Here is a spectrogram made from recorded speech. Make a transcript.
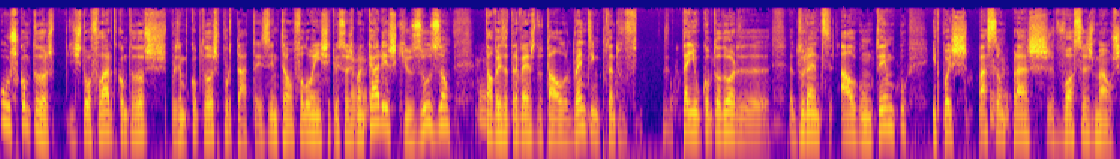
Os computadores, e estou a falar de computadores, por exemplo, computadores portáteis. Então, falou em instituições uhum. bancárias que os usam, uhum. talvez através do tal renting, portanto, têm o computador eh, durante algum tempo e depois passam uhum. para as vossas mãos.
